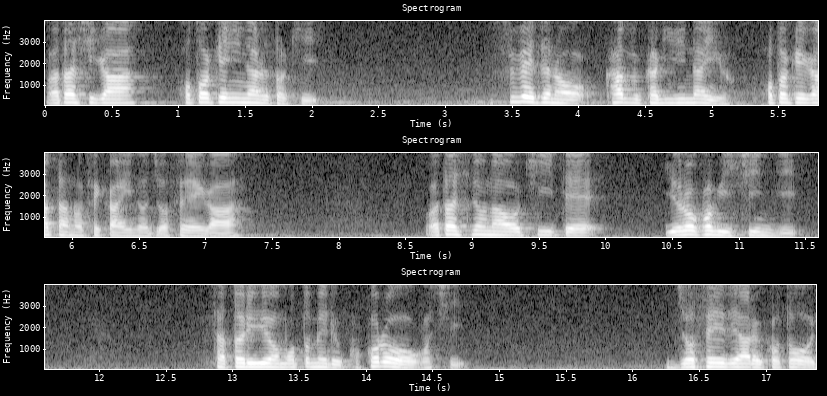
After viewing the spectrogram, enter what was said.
私が仏になる時すべての数限りない仏方の世界の女性が私の名を聞いて喜び信じ悟りを求める心を起こし女性であることを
